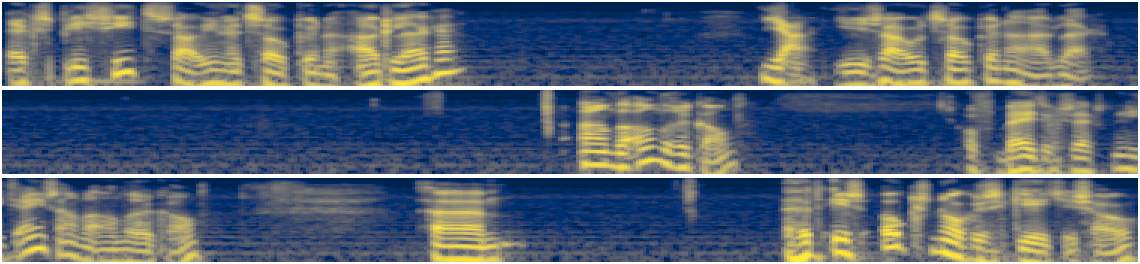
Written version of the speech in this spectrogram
expliciet? Zou je het zo kunnen uitleggen? Ja, je zou het zo kunnen uitleggen. Aan de andere kant, of beter gezegd, niet eens aan de andere kant. Um, het is ook nog eens een keertje zo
